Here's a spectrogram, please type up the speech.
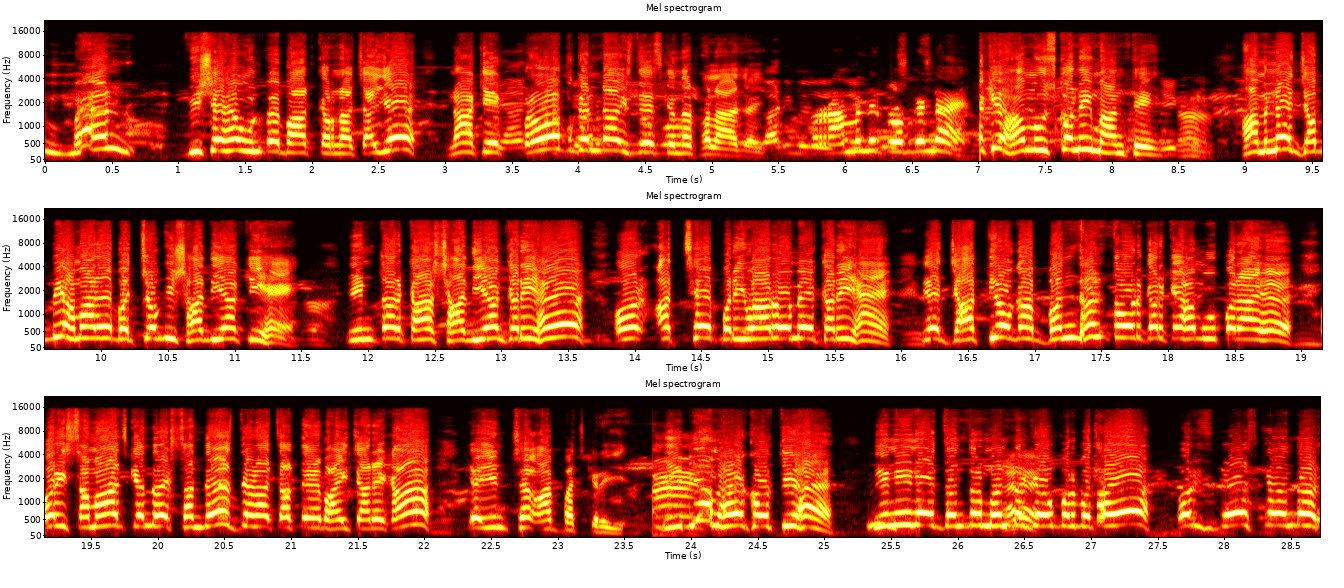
मेन विषय है उन पे बात करना चाहिए ना कि एक प्रोपगंडा इस देश के अंदर फैलाया जाए। राम मंदिर प्रोपगंडा है। कि हम उसको नहीं मानते। हमने जब भी हमारे बच्चों की शादियाँ की हैं इंटर कास्ट शादियाँ करी हैं और अच्छे परिवारों में करी हैं ये जातियों का बंधन तोड़ करके हम ऊपर आए हैं और इस समाज के अंदर एक संदेश देना चाहते हैं भाईचारे का कि इनसे आप बच कर रहिए। ईवीएम हैक होती है। इन्हीं ने जंतर मंत्र के ऊपर बताया और इस देश के अंदर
